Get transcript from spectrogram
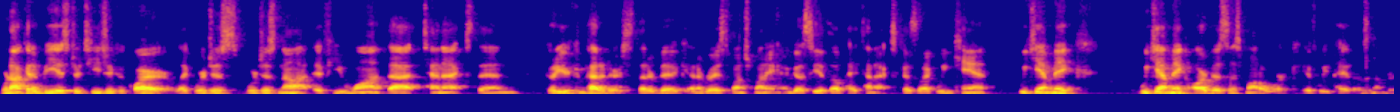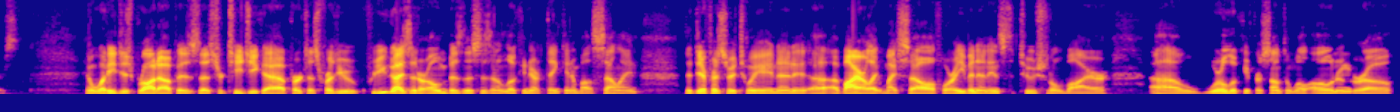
we're not going to be a strategic acquirer. Like we're just we're just not. If you want that 10x then go to your competitors that are big and have raised a bunch of money and go see if they'll pay 10x because like we can't we can't make we can't make our business model work if we pay those numbers and what he just brought up is a strategic uh, purchase for you for you guys that are own businesses and are looking or thinking about selling. The difference between an, a buyer like myself or even an institutional buyer, uh, we're looking for something we'll own and grow.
